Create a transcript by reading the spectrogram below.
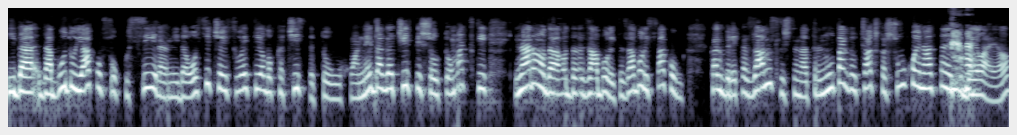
i da, da budu jako fokusirani, da osjećaju svoje tijelo kad čiste to uho, a ne da ga čistiš automatski i naravno da, da zabolite. Zaboli svakog, kak bi rekao, zamisliš te na trenutak da čačkaš uho i nastane ti bela, jel?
